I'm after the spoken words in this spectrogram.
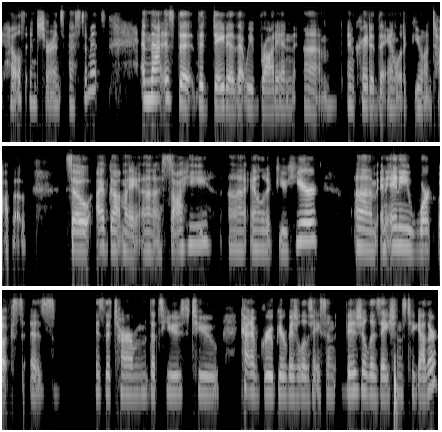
Health Insurance Estimates, and that is the the data that we've brought in um, and created the analytic view on top of. So I've got my uh, SAHI uh, analytic view here, um, and any workbooks is is the term that's used to kind of group your visualization visualizations together.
